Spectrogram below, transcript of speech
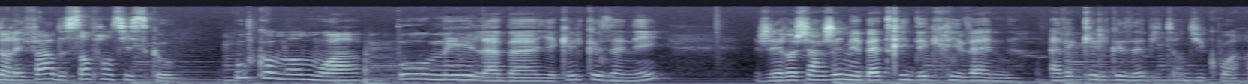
dans les phares de San Francisco, où comment moi, paumé là-bas il y a quelques années, j'ai rechargé mes batteries d'écrivaine avec quelques habitants du coin.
